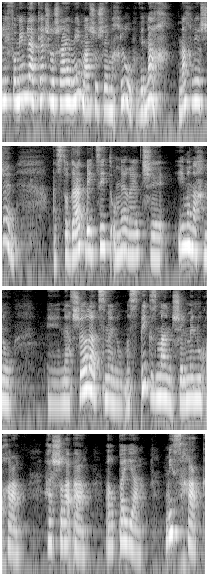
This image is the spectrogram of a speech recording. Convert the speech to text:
לפעמים לעכל שלושה ימים משהו שהם אכלו, ונח, נח וישן. אז תודעת ביצית אומרת שאם אנחנו אה, נאפשר לעצמנו מספיק זמן של מנוחה, השראה, הרפייה, משחק,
